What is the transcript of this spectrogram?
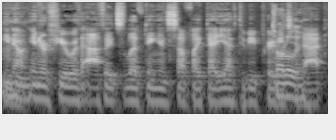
you know mm-hmm. interfere with athletes lifting and stuff like that. You have to be privy totally. to that.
